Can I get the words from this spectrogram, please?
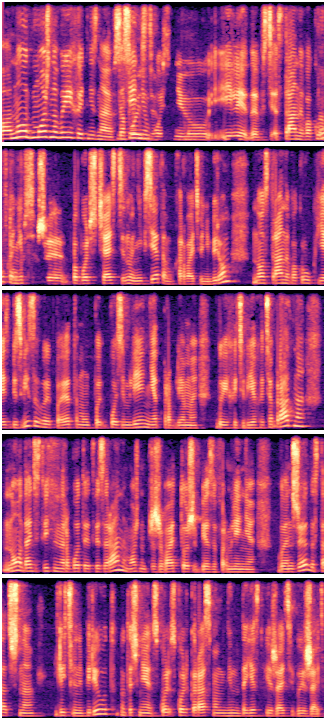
А, ну, можно выехать, не знаю, в соседнюю Боснию mm. или в страны вокруг, они же по большей части, ну, не все, там, Хорватию не берем, но страны вокруг есть безвизовые, поэтому по, по земле нет проблемы выехать и въехать обратно. Но, да, действительно работает визаран, и можно проживать тоже без оформления ВНЖ достаточно длительный период, ну, точнее, сколько, сколько раз вам не надоест въезжать и выезжать.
